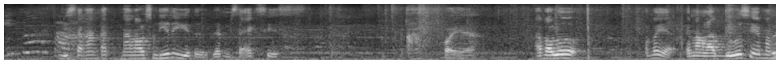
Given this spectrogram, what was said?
itu bisa ngangkat nama lo sendiri gitu dan bisa eksis. Apa ya? Apa lu apa ya? Emang lagu lu sih emang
